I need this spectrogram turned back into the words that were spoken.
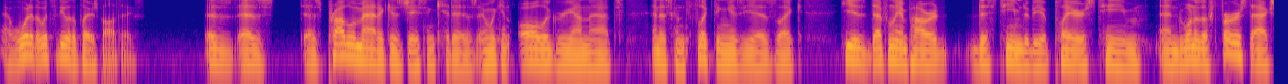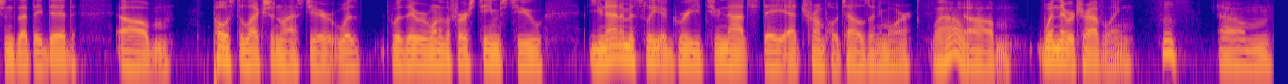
uh, what the, what's the deal with the players' politics? As as as problematic as Jason Kidd is, and we can all agree on that, and as conflicting as he is, like he has definitely empowered this team to be a players' team. And one of the first actions that they did um, post election last year was was they were one of the first teams to unanimously agree to not stay at Trump hotels anymore Wow. um, when they were traveling. Um,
